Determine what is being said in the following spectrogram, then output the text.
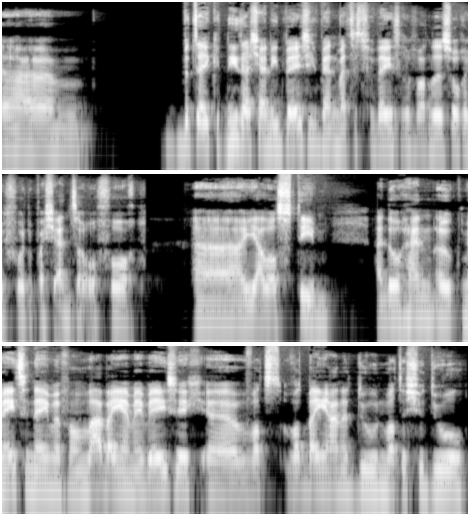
Um, betekent niet dat jij niet bezig bent met het verbeteren van de zorg voor de patiënten of voor jou als team. En door hen ook mee te nemen van waar ben jij mee bezig, wat, wat ben je aan het doen, wat is je doel,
